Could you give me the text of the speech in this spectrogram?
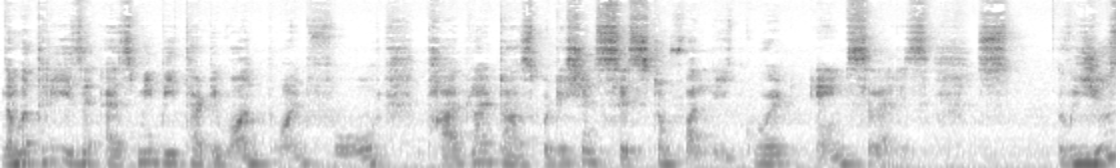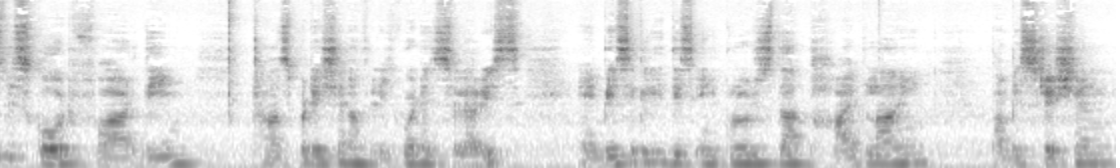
Number three is the ASME B31.4 pipeline transportation system for liquid and slurries. We use this code for the transportation of liquid and slurries and basically this includes the pipeline pumping station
